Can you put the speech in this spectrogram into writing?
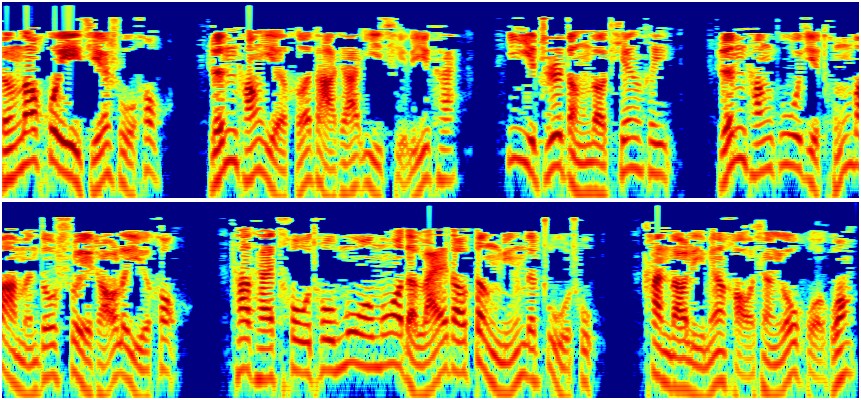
等到会议结束后。任堂也和大家一起离开，一直等到天黑。任堂估计同伴们都睡着了以后，他才偷偷摸摸的来到邓明的住处，看到里面好像有火光，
